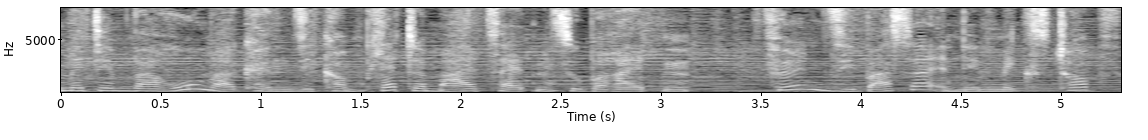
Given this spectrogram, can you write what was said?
Mit dem Varoma können Sie komplette Mahlzeiten zubereiten. Füllen Sie Wasser in den Mixtopf,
